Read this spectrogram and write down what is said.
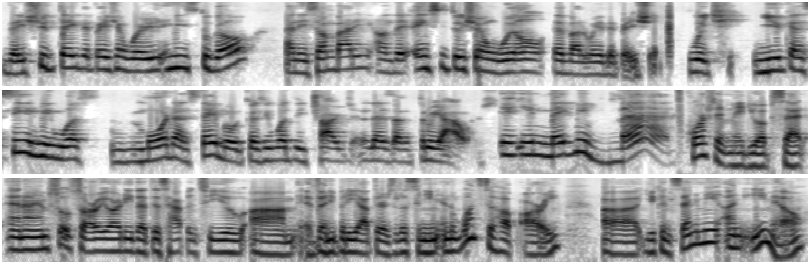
They should take the patient where he's to go, and if somebody on the institution will evaluate the patient. Which you can see he was more than stable because he was discharged in less than three hours. It, it made me mad. Of course, it made you upset, and I am so sorry, Artie, that this happened to you. Um, if anybody out there is listening and wants to help Ari, uh, you can send me an email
